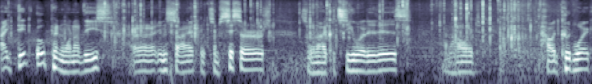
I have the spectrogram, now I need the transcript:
I did open one of these uh, inside with some scissors so I could see what it is and how it how it could work.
